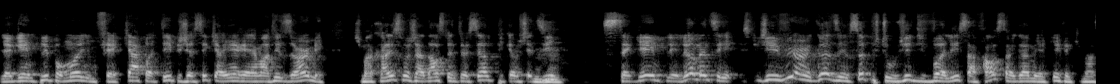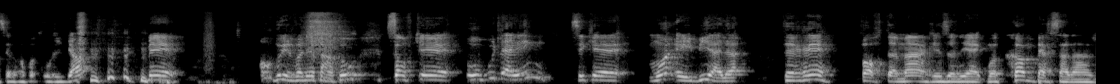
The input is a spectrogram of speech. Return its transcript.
le gameplay, pour moi, il me fait capoter, puis je sais qu'il n'y a rien réinventé du 1, mais je m'en calisse, moi, j'adore Splinter Cell, puis comme je t'ai dit, Mhm. ce gameplay-là, man, c'est, j'ai vu un gars dire ça, puis j'étais obligé de lui voler sa phrase, c'est un gars américain, fait qu'il m'en tiendra pas trop rigueur, mais on va y revenir tantôt. Sauf que au bout de la ligne, c'est que moi, AB, elle a très fortement résonné avec moi comme personnage.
